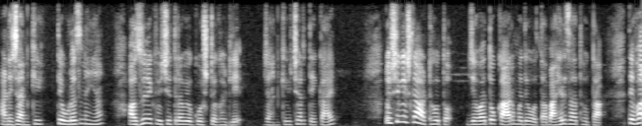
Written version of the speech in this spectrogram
आणि जानकी तेवढंच नाही आहे अजून एक विचित्र गोष्ट घडली आहे. जानकी विचारते काय? ऋषिकेशला आठवतं. जेव्हा तो कारमध्ये होता बाहेर जात होता तेव्हा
